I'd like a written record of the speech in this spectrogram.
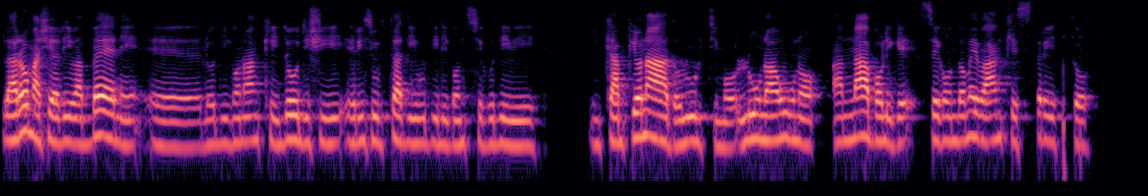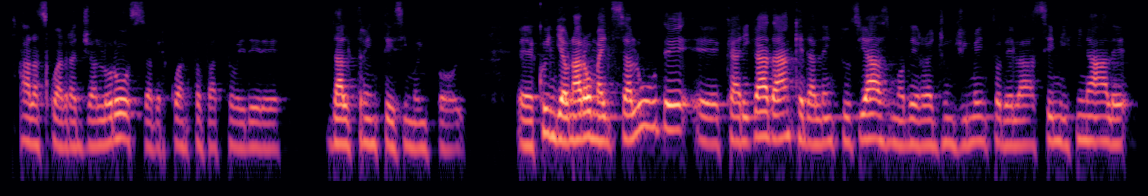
La Roma ci arriva bene, eh, lo dicono anche i 12 risultati utili consecutivi in campionato, l'ultimo l'1-1 a Napoli che secondo me va anche stretto alla squadra giallorossa per quanto fatto vedere dal trentesimo in poi. Eh, quindi è una Roma in salute, eh, caricata anche dall'entusiasmo del raggiungimento della semifinale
